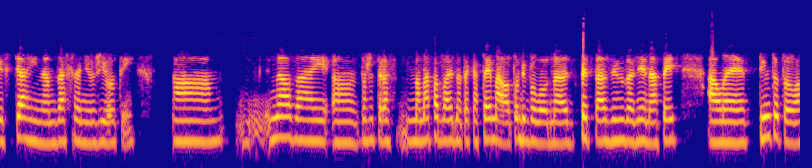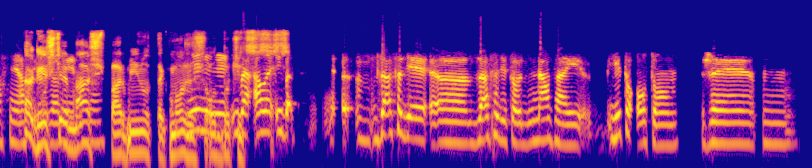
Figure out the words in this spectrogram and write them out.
tie vzťahy nám zachraňujú životy. A naozaj, to, že teraz ma napadla jedna taká téma, ale to by bolo na 15 minút a nie na 5, ale týmto to vlastne... Tak asi ešte pozaviem, máš pár minút, tak môžeš nie, nie, nie, odbočiť. Iba, ale iba, v zásade, v zásade to naozaj je to o tom, že mm,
